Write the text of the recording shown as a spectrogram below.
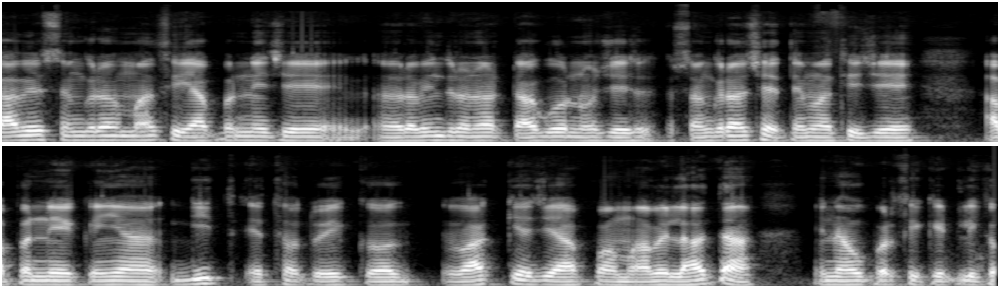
કાવ્ય સંગ્રહમાંથી આપણને જે રવિન્દ્રનાથ ટાગોરનો જે સંગ્રહ છે તેમાંથી જે આપણને એક અહીંયા ગીત અથવા તો એક વાક્ય જે આપવામાં આવેલા હતા, એના ઉપરથી કેટલીક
